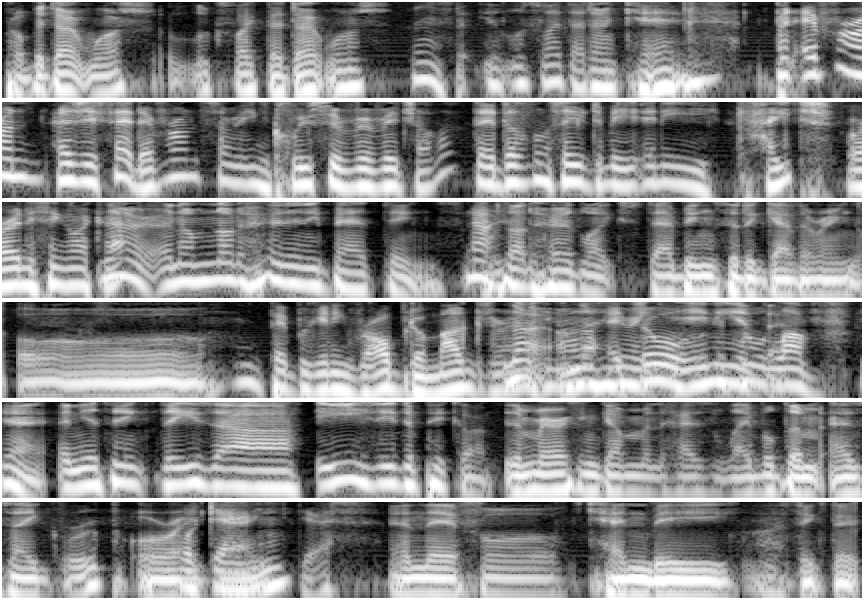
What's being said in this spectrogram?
probably don't wash. It looks like they don't wash. Hmm. But it looks like they don't care. But everyone, as you said, everyone's so inclusive of each other. There doesn't seem to be any hate or anything like that. No, and I've not heard any bad things. No. I've not heard like stabbings at a gathering or. People getting robbed or mugged or No, anything I'm not. It's all, any it's of all that. love. Yeah, and you think these are easy to pick on. The American government has labelled them as a group or a gang, gang, yes. and therefore can be, I think that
